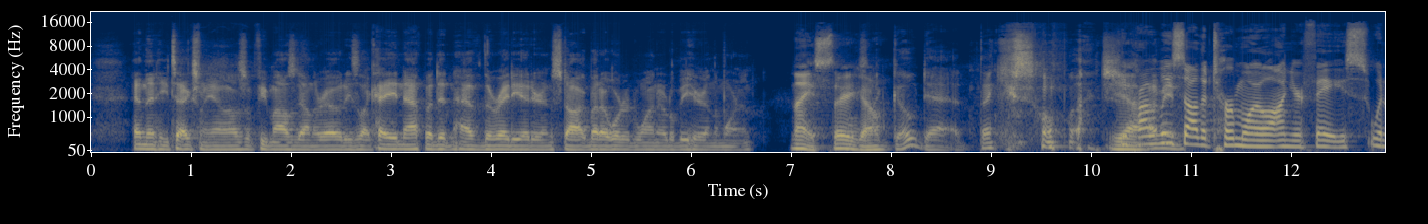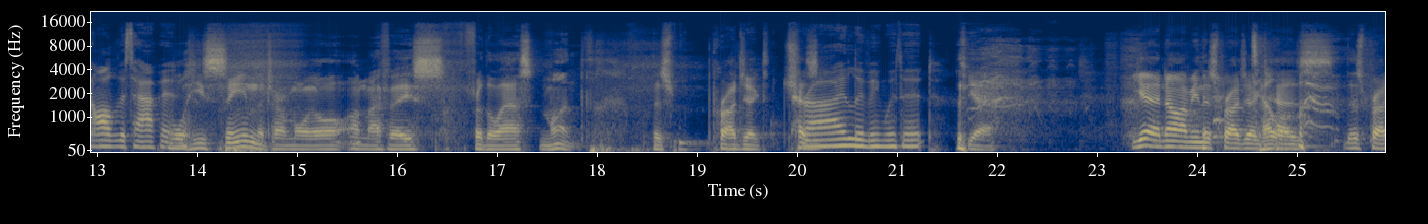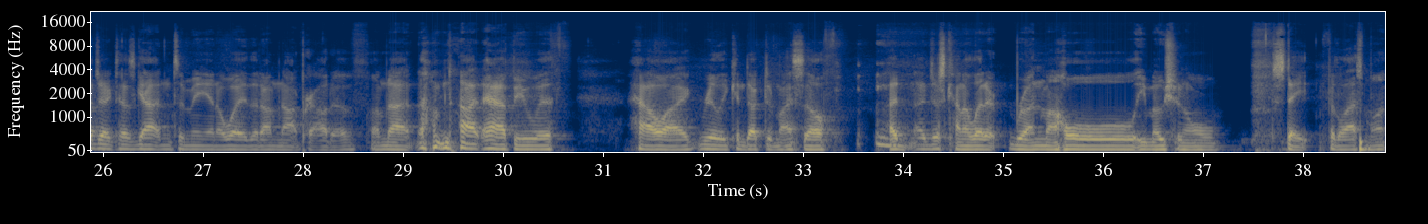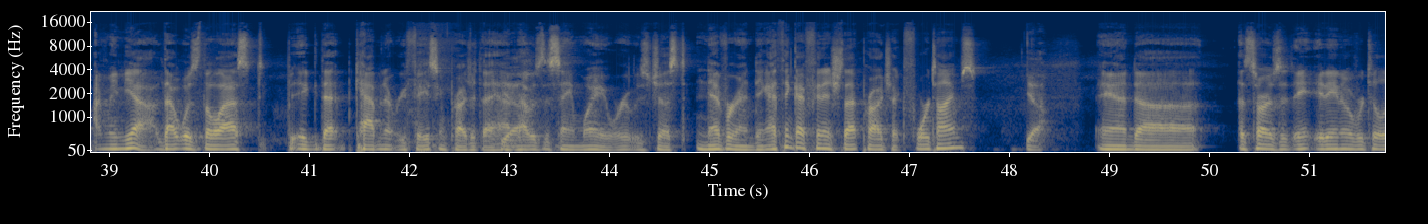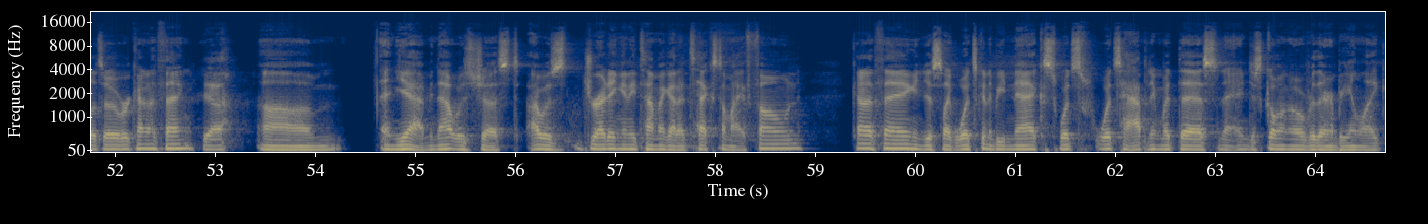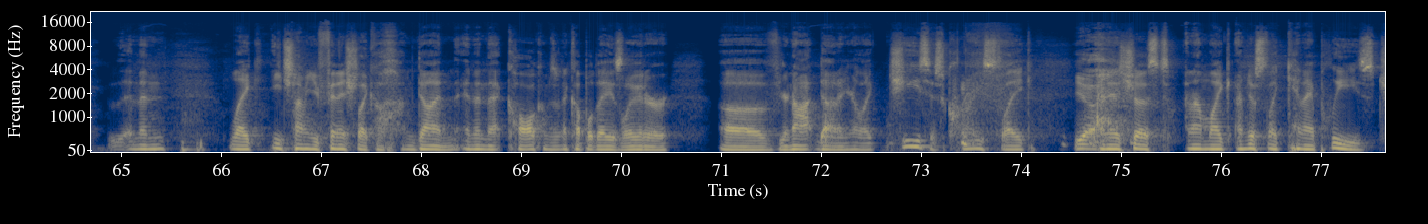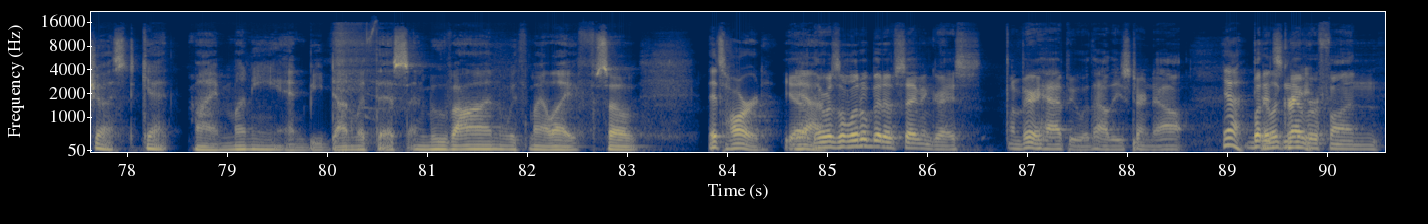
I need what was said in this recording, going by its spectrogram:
And then he texted me, and I was a few miles down the road. He's like, "Hey, Napa didn't have the radiator in stock, but I ordered one. It'll be here in the morning." Nice. There you go. like, "Go, Dad! Thank you so much." Yeah. He Probably mean- saw the turmoil on your face when all of this happened. Well, he's seen the turmoil on my face for the last month. This project has, Try living with it. yeah, yeah. No, I mean this project Tell 'em. has this project has gotten to me in a way that I'm not proud of. I'm not. I'm not happy with how I really conducted myself. I, I just kind of let it run my whole emotional state for the last month. I mean, yeah, that was the last big that cabinet refacing project I had. Yeah. That was the same way where it was just never ending. I think I finished that project four times, Yeah, and uh, as far as it ain't, it ain't over till it's over kind of thing. yeah, Um, and yeah, I mean, that was just, I was dreading anytime I got a text on my phone kind of thing and just like, what's going to be next? What's, what's happening with this? And, and just going over there and being like, and then like each time you finish, like, oh, I'm done. And then that call comes in a couple days later of you're not done. And you're like, Jesus Christ. Like, yeah. and it's just, and I'm like, I'm just like, can I please just get my money and be done with this and move on with my life? So it's hard. Yeah, there was a little bit of saving grace. I'm very happy with how these turned out, yeah, but it's never fun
